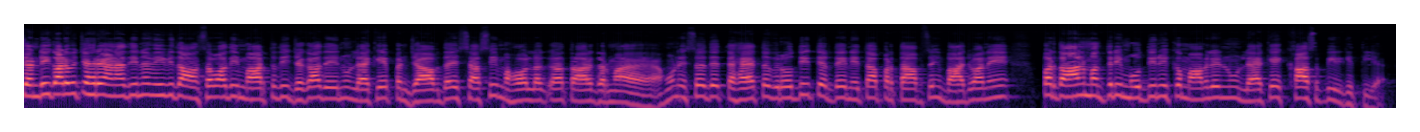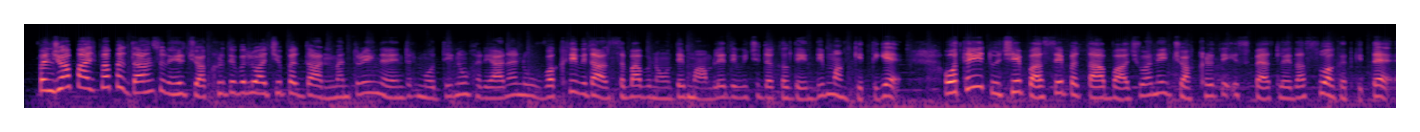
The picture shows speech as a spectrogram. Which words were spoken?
ਚੰਡੀਗੜ੍ਹ ਵਿੱਚ ਹਰਿਆਣਾ ਦੀ ਨਵੀਂ ਵਿਧਾਨ ਸਭਾ ਦੀ ਇਮਾਰਤ ਦੀ ਜਗ੍ਹਾ ਦੇਣ ਨੂੰ ਲੈ ਕੇ ਪੰਜਾਬ ਦਾ ਸਿਆਸੀ ਮਾਹੌਲ ਲਗਾਤਾਰ ਗਰਮਾਇਆ ਹੈ। ਹੁਣ ਇਸ ਦੇ ਤਹਿਤ ਵਿਰੋਧੀ ਧਿਰ ਦੇ ਨੇਤਾ ਪ੍ਰਤਾਪ ਸਿੰਘ ਬਾਜਵਾ ਨੇ ਪ੍ਰਧਾਨ ਮੰਤਰੀ ਮੋਦੀ ਨੂੰ ਇੱਕ ਮਾਮਲੇ ਨੂੰ ਲੈ ਕੇ ਖਾਸ ਅਪੀਲ ਕੀਤੀ ਹੈ। ਪੰਜਾਬ ਭਾਜਪਾ ਪ੍ਰਧਾਨ ਸੁਨੀਲ ਜਾਖੜ ਦੇ ਵੱਲੋਂ ਅੱਜ ਪ੍ਰਧਾਨ ਮੰਤਰੀ ਨਰਿੰਦਰ ਮੋਦੀ ਨੂੰ ਹਰਿਆਣਾ ਨੂੰ ਵੱਖਰੀ ਵਿਧਾਨ ਸਭਾ ਬਣਾਉਣ ਦੇ ਮਾਮਲੇ ਦੇ ਵਿੱਚ ਦਖਲ ਦੇਣ ਦੀ ਮੰਗ ਕੀਤੀ ਹੈ। ਉੱਥੇ ਹੀ ਦੂਜੇ ਪਾਸੇ ਪ੍ਰਤਾਪ ਬਾਜਵਾ ਨੇ ਜਾਖੜ ਦੇ ਇਸ ਫੈਸਲੇ ਦਾ ਸਵਾਗਤ ਕੀਤਾ ਹੈ।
